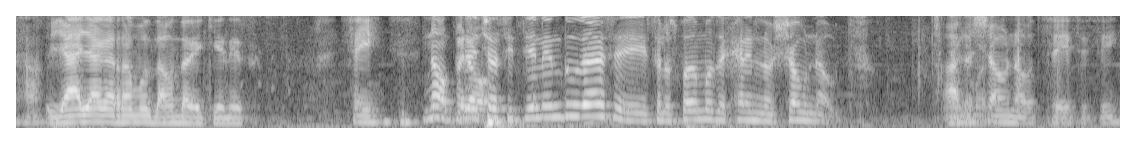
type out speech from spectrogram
Ajá. Y ya, ya agarramos la onda de quién es. Sí. No, pero. De hecho, si tienen dudas, eh, se los podemos dejar en los show notes. Ah, en los sí, show notes, sí, sí, sí.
